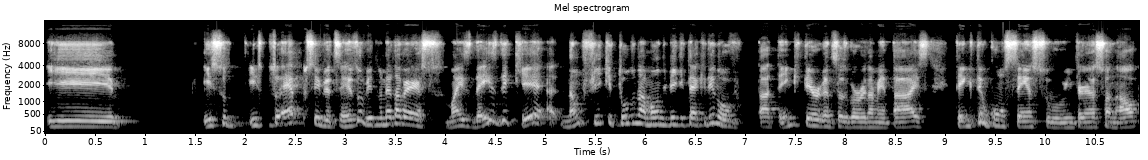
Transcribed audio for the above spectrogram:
E isso, isso é possível de ser resolvido no metaverso, mas desde que não fique tudo na mão de Big Tech de novo, tá? Tem que ter organizações governamentais, tem que ter um consenso internacional,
